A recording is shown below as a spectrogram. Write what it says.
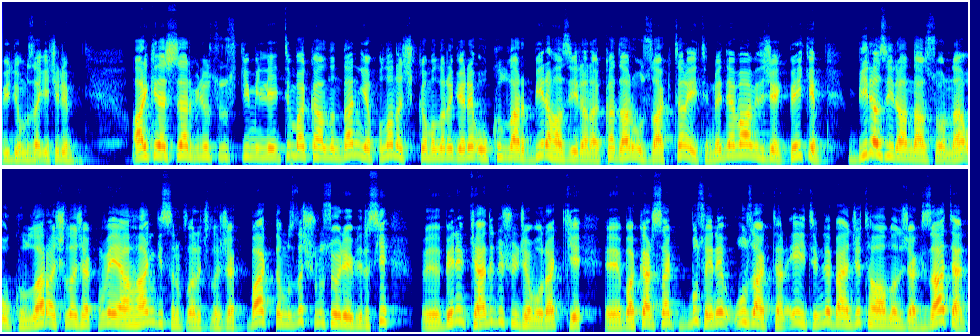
videomuza geçelim. Arkadaşlar biliyorsunuz ki Milli Eğitim Bakanlığı'ndan yapılan açıklamalara göre okullar 1 Haziran'a kadar uzaktan eğitimle devam edecek. Peki 1 Haziran'dan sonra okullar açılacak mı veya hangi sınıflar açılacak? Baktığımızda şunu söyleyebiliriz ki e, benim kendi düşüncem olarak ki e, bakarsak bu sene uzaktan eğitimle bence tamamlanacak. Zaten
